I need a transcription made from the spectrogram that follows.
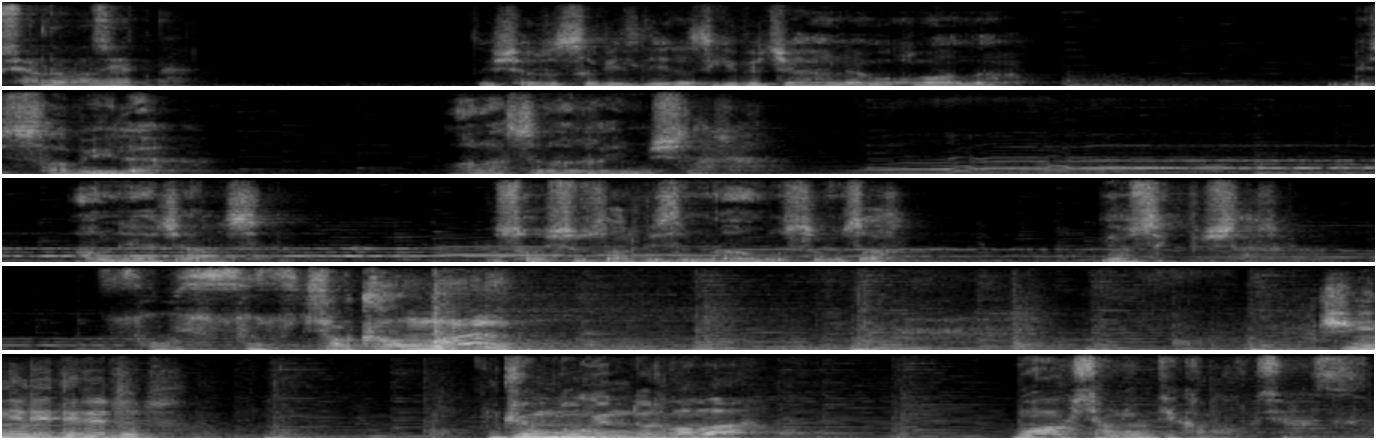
Dışarıda vaziyet ne? Dışarısı bildiğiniz gibi cehennem kumandanım. Biz Sabi ile anasına kıymışlar. Anlayacağınız bu soysuzlar bizim namusumuza göz dikmişler. Soysuz çakallar! Kinini diri tut. Gün bugündür baba. Bu akşam intikam alacağız.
